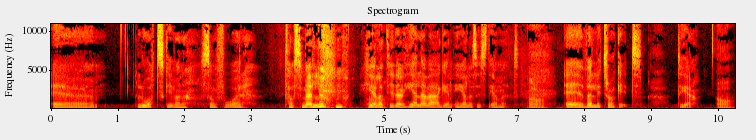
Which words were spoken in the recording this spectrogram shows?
eh, låtskrivarna som får ta smällen hela Ja. tiden, hela vägen i hela systemet. Ja. Eh, väldigt tråkigt, tycker jag. Ja.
